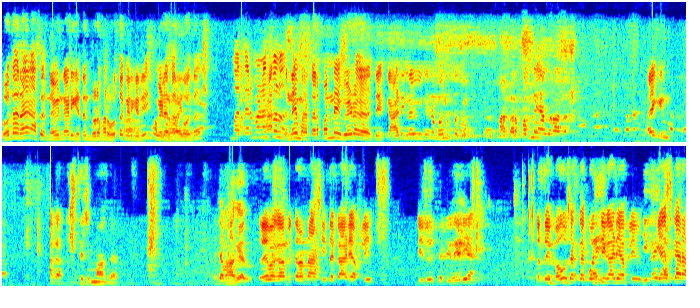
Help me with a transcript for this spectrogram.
होतं ना असं नवीन गाडी घेताना थोडंफार होतं कधी कधी वेळासारखं होतं. म्हातारपणात पण हा, होतं. नाही म्हातारपण नाही वेळ ते गाडी नवीन आहे ना म्हणून तसं. म्हातारपण नाही अजून आता. आहे की नाही बघा. त्याच्या महाग आहे त्याच्या महाग आहे अजून. बघा मित्रांनो अशी इथं गाडी आपली डिलिव्हरीसाठी रेडी आहे तर तुम्ही बघू शकता कोणती गाडी आपली गॅस करा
